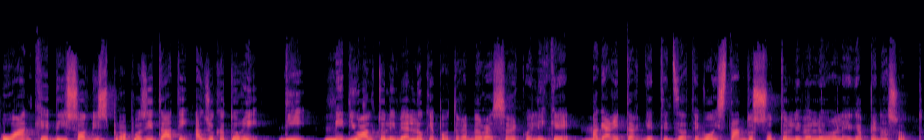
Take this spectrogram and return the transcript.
o anche dei soldi spropositati a giocatori di medio-alto livello che potrebbero essere quelli che magari targetizzate voi, stando sotto il livello Eurolega, appena sotto?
